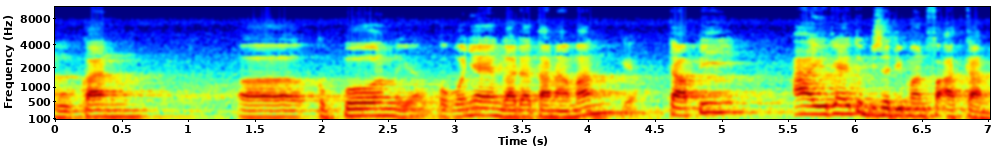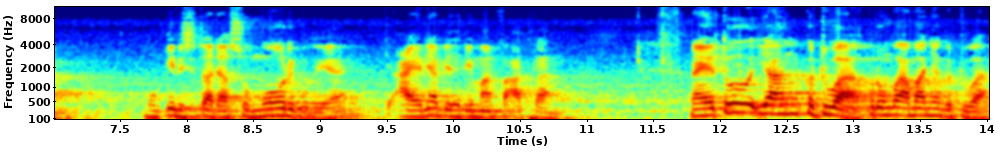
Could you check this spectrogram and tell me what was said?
bukan uh, kebun ya, pokoknya yang nggak ada tanaman ya. Tapi airnya itu bisa dimanfaatkan Mungkin di situ ada sumur gitu ya. Airnya bisa dimanfaatkan. Nah, itu yang kedua, perumpamaan yang kedua.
